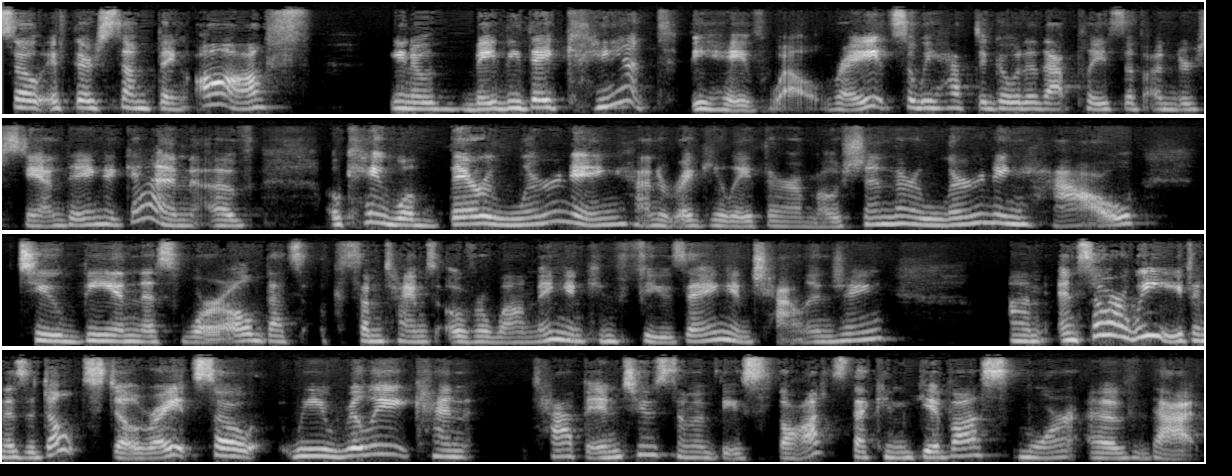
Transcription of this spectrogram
so if there's something off, you know, maybe they can't behave well, right? So we have to go to that place of understanding again of, okay, well, they're learning how to regulate their emotion. They're learning how to be in this world that's sometimes overwhelming and confusing and challenging. Um, and so are we, even as adults, still, right? So we really can tap into some of these thoughts that can give us more of that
